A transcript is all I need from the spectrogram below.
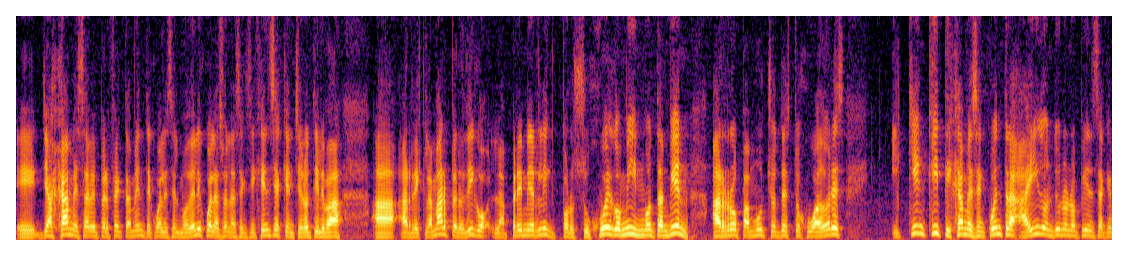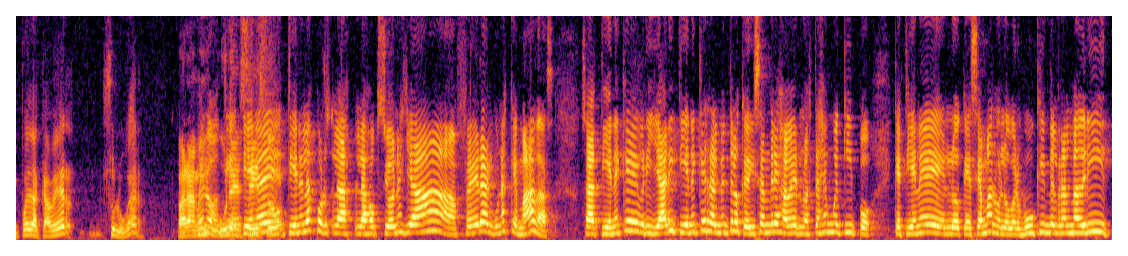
eh, ya James sabe perfectamente cuál es el modelo y cuáles son las exigencias que Ancelotti le va a, reclamar. Pero digo, la Premier League, por su juego mismo, también arropa muchos de estos jugadores. ¿Y quién Kitty James encuentra ahí donde uno no piensa que pueda caber su lugar? Para mí, tiene, tiene las, las, las, opciones ya, Fer, algunas quemadas. O sea, tiene que brillar y tiene que realmente lo que dice Andrés, a ver, no estás en un equipo que tiene lo que se llama el overbooking del Real Madrid,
